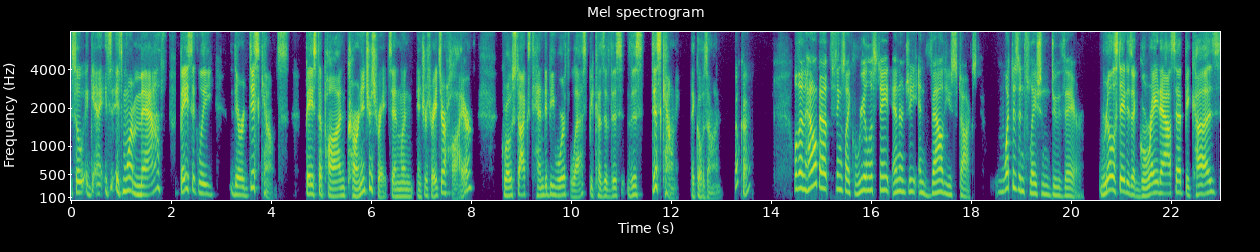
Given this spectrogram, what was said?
So again, it's it's more math. Basically, there are discounts based upon current interest rates, and when interest rates are higher, growth stocks tend to be worth less because of this this discounting that goes on. Okay. Well, then, how about things like real estate, energy, and value stocks? What does inflation do there? Real estate is a great asset because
